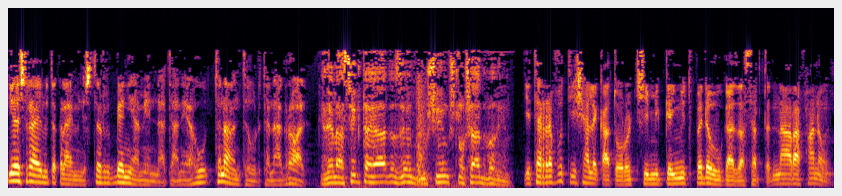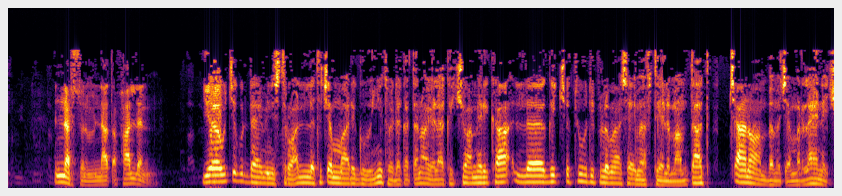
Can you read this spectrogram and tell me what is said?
የእስራኤሉ ጠቅላይ ሚኒስትር ቤንያሚን ናታንያሁ ትናንት እሁድ ተናግረዋል። የተረፉት የሻለቃ ጦሮች የሚገኙት በደቡብ ጋዛ ሰርጥና ራፋ ነው። እነርሱንም እናጠፋለን። የውጭ ጉዳይ ሚኒስትሯን ለተጨማሪ ጉብኝት ወደ ቀጠናው የላከችው አሜሪካ ለግጭቱ ዲፕሎማሲያዊ መፍትሄ ለማምጣት ጫናዋን በመጨመር ላይ ነች።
